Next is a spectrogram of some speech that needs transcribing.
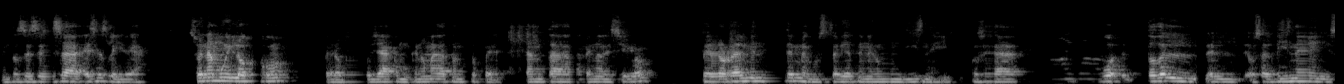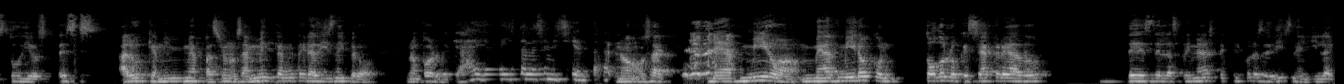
Entonces, esa, esa es la idea. Suena muy loco, pero pues ya como que no me da tanto tanta pena decirlo, pero realmente me gustaría tener un Disney. O sea, todo el, el- o sea, Disney Studios es algo que a mí me apasiona. O sea, a mí me encanta ir a Disney, pero no por de que, ay, ahí está la Cenicienta. No, o sea, me admiro, me admiro con todo lo que se ha creado desde las primeras películas de Disney. Y la-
